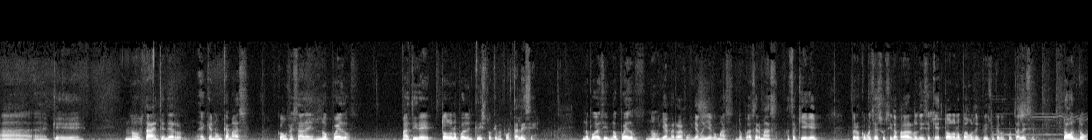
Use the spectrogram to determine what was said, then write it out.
uh, uh, que nos da a entender eh, que nunca más confesaré no puedo, mas diré todo lo puedo en Cristo que me fortalece. No puedo decir no puedo, no, ya me rajo, ya no llego más, no puedo hacer más, hasta aquí llegué. Pero ¿cómo es eso? Si la palabra nos dice que todo lo podemos en Cristo que nos fortalece. Todo.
